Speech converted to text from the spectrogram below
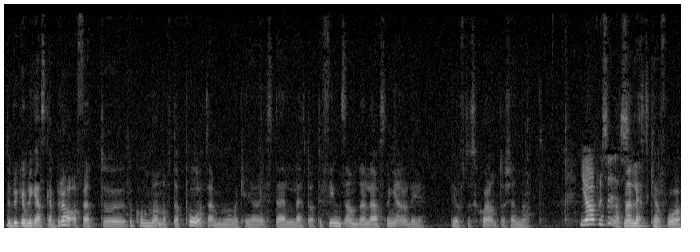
det brukar bli ganska bra för att då, då kommer man ofta på så här, vad man kan göra istället och att det finns andra lösningar och det, det är oftast skönt att känna att, Ja, precis. att man lätt kan få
